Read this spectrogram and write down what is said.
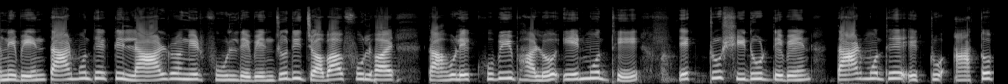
নেবেন। তার মধ্যে একটি লাল রঙের ফুল দেবেন। যদি জবা ফুল হয়, তাহলে খুবই ভালো। এর মধ্যে একটু সিঁদুর দেবেন। তার মধ্যে একটু আতপ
